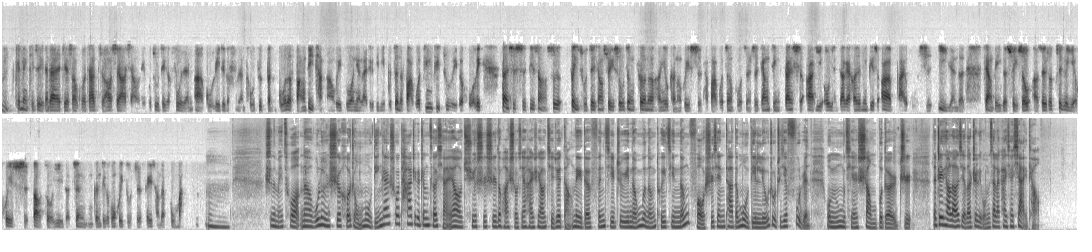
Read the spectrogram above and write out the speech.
嗯，前面其实也跟大家介绍过，他主要是要想留住这个富人啊，鼓励这个富人投资本国的房地产啊，为多年来这个低迷不振的法国经济注入一个活力。但是实际上是废除这项税收政策呢，很有可能会使他法国政府损失将近三十二亿欧元，大概合人民币是二百五十亿元的这样的一个税收啊，所以说这个也会使到左翼的阵营跟这个工会组织非常的不满。嗯。是的，没错。那无论是何种目的，应该说他这个政策想要去实施的话，首先还是要解决党内的分歧。至于能不能推进，能否实现他的目的，留住这些富人，我们目前尚不得而知。那这条了解到这里，我们再来看一下下一条。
